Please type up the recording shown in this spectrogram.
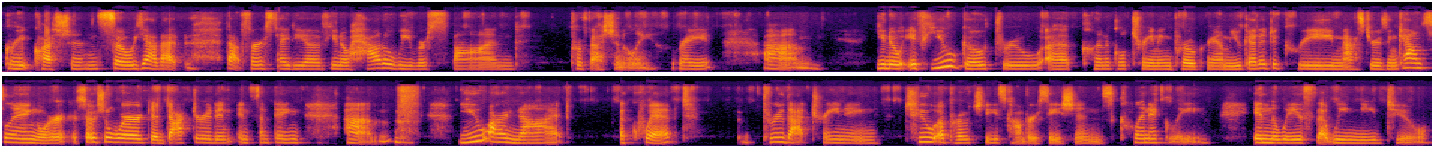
Great question. So yeah, that that first idea of you know how do we respond professionally, right? Um, you know, if you go through a clinical training program, you get a degree, master's in counseling or social work, a doctorate in, in something, um, you are not equipped through that training to approach these conversations clinically in the ways that we need to.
